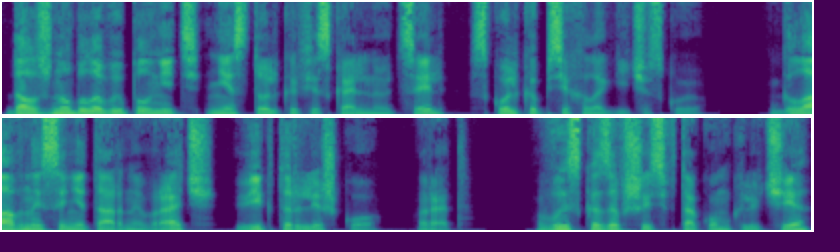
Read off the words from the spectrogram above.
должно было выполнить не столько фискальную цель, сколько психологическую. Главный санитарный врач Виктор Лешко, РЭД, высказавшись в таком ключе,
